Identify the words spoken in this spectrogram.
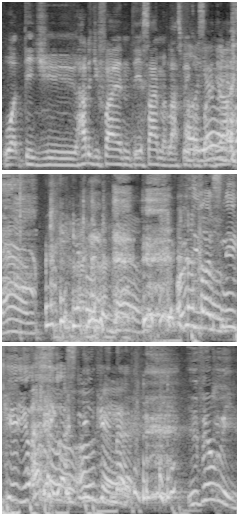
what did you, how did you find the assignment last week Oh, or you're something? one You of know? them. you're one of them. Obviously, you gotta sneak in. You, you gotta Oh, sneak in there. You feel me?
